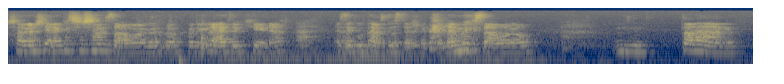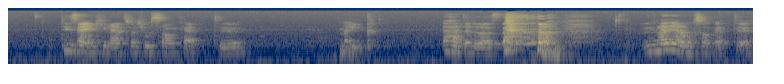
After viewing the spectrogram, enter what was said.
sajnos ilyeneket sosem számolgatok, pedig lehet, hogy kéne. Ezek után biztos, hogy tényleg megszámolom. Mm, Talán 19 vagy 22. Melyik? Hát ez az. Legyen a 22.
